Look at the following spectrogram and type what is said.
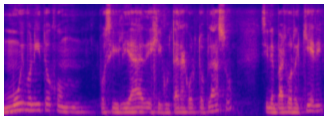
muy bonito, con posibilidad de ejecutar a corto plazo, sin embargo requiere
